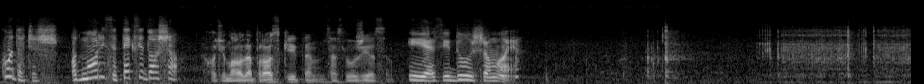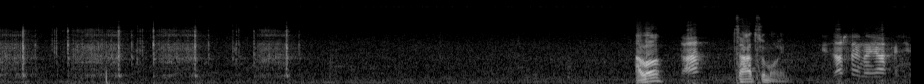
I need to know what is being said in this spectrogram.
Kuda ćeš? Odmori se, tek si došao. Hoću malo da proskitam, zaslužio sam. I jesi dušo moja. Alo? Da? Cacu, molim. I zašto je na jahanje?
